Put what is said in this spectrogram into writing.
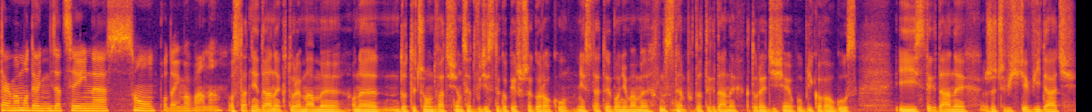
termomodernizacyjne są podejmowane. Ostatnie dane, które mamy, one dotyczą 2021 roku, niestety, bo nie mamy dostępu do tych danych, które dzisiaj opublikował GUS. I z tych danych rzeczywiście widać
